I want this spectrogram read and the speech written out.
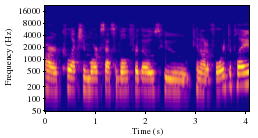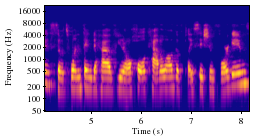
our collection more accessible for those who cannot afford to play. So it's one thing to have, you know, a whole catalog of PlayStation 4 games.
